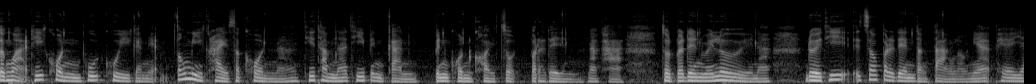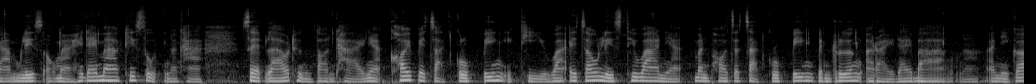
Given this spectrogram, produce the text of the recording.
จังหวะที่คนพูดคุยกันเนี่ยต้องมีใครสักคนนะที่ทำหน้าที่เป็นการเป็นคนคอยจดประเด็นนะคะ จดประเด็นไว้เลยนะโดยที่เจ้าประเด็นต่างๆ เหล่านี้พยายาม list ออกมาให้ได้มากที่สุดนะคะ เสร็จแล้วถึงตอนท้ายเนี่ยค่อยไปจัด grouping อีกทีว่าไอ้เจ้า list ที่ว่าเนี่ยมันพอจะจัด grouping เป็นเรื่องอะไรได้บ้างนะอันนี้ก็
